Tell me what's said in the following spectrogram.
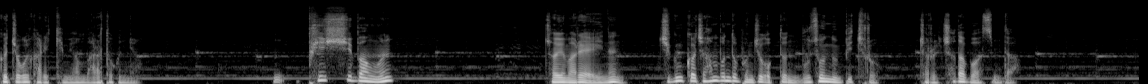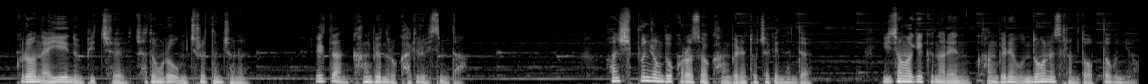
그쪽을 가리키며 말하더군요. PC방은? 저의 말에 A는 지금까지 한 번도 본 적 없던 무서운 눈빛으로 저를 쳐다보았습니다. 그런 A의 눈빛에 자동으로 움츠렸던 저는 일단 강변으로 가기로 했습니다. 한 10분 정도 걸어서 강변에 도착했는데 이상하게 그날엔 강변에 운동하는 사람도 없더군요.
